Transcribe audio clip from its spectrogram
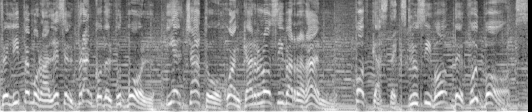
Felipe Morales el Franco del Fútbol y el Chato Juan Carlos Ibarrarán. Podcast exclusivo de Footbox.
